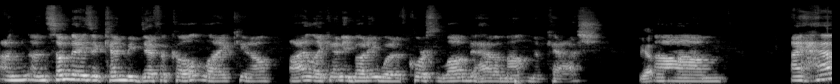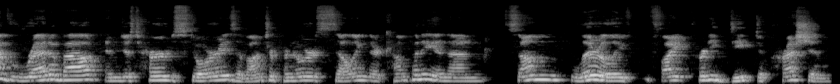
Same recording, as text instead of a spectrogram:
On, on some days, it can be difficult. Like, you know, I, like anybody, would of course love to have a mountain of cash. Yep. Um, I have read about and just heard stories of entrepreneurs selling their company, and then some literally fight pretty deep depression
